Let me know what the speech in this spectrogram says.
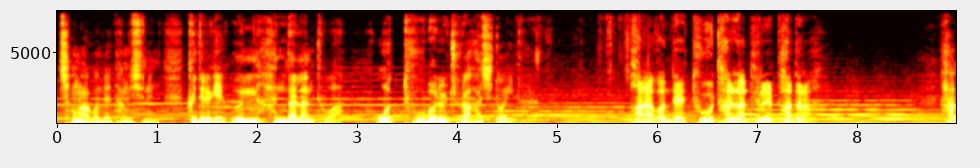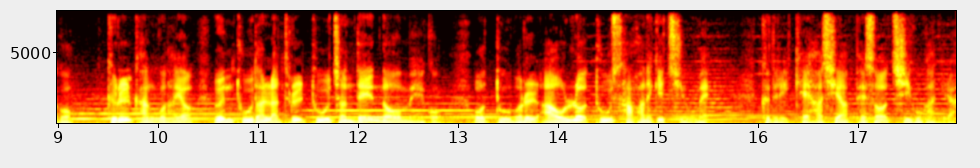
청하건대 당신은 그들에게 은 한 달란트와 옷 두 벌을 주라 하시더이다. 바라건대 두 달란트를 받으라. 하고 그를 강권하여 은 두 달란트를 두 전대에 넣어 매고 옷 두 벌을 아울러 두 사환에게 지우매 그들이 게하시 앞에서 지고 가니라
